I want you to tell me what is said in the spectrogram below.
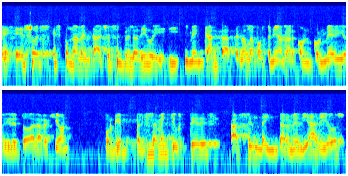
eh, eso es, fundamental. Yo siempre lo digo y, me encanta tener la oportunidad de hablar con medios y de toda la región, porque precisamente ustedes hacen de intermediarios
